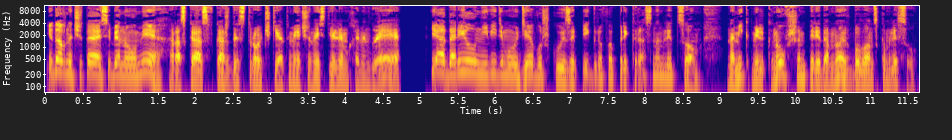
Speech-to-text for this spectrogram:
Недавно читая себе на уме рассказ в каждой строчке, отмеченный стилем Хемингуэя, я одарил невидимую девушку из эпиграфа прекрасным лицом, на миг мелькнувшим передо мной в Булонском лесу.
